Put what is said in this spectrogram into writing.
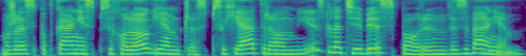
Może spotkanie z psychologiem czy z psychiatrą jest dla ciebie sporym wyzwaniem.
